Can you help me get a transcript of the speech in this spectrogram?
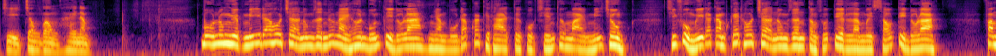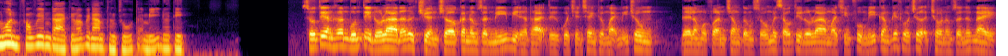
chỉ trong vòng 2 năm. Bộ Nông nghiệp Mỹ đã hỗ trợ nông dân nước này hơn 4 tỷ đô la nhằm bù đắp các thiệt hại từ cuộc chiến thương mại Mỹ-Trung. Chính phủ Mỹ đã cam kết hỗ trợ nông dân tổng số tiền là 16 tỷ đô la. Phạm Huân, phóng viên Đài Tiếng Nói Việt Nam thường trú tại Mỹ đưa tin. Số tiền hơn 4 tỷ đô la đã được chuyển cho các nông dân Mỹ bị thiệt hại từ cuộc chiến tranh thương mại Mỹ-Trung. Đây là một phần trong tổng số 16 tỷ đô la mà chính phủ Mỹ cam kết hỗ trợ cho nông dân nước này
